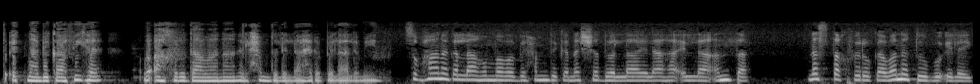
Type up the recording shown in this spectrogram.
تو اتنا بھی کافی ہے۔ وآخر دعوانا الحمد لله رب العالمين سبحانك اللهم وبحمدك نشهد ان لا اله الا انت نستغفرك ونتوب اليك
